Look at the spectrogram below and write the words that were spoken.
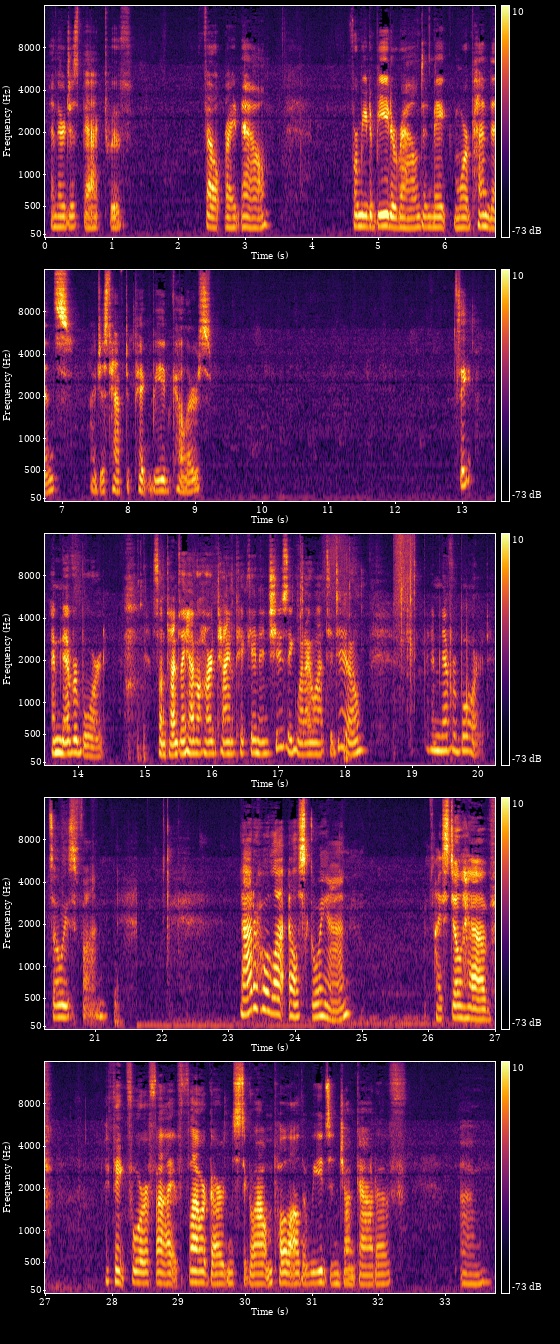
And they're just backed with felt right now for me to bead around and make more pendants. I just have to pick bead colors. See, I'm never bored. Sometimes I have a hard time picking and choosing what I want to do, but I'm never bored. It's always fun. Not a whole lot else going on. I still have, I think, four or five flower gardens to go out and pull all the weeds and junk out of. Um,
